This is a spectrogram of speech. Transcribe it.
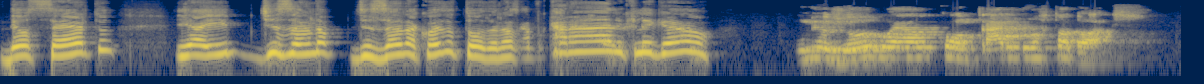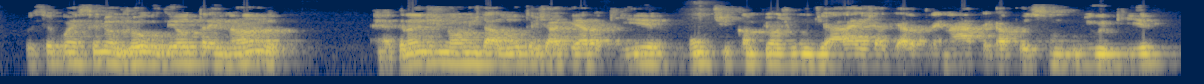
Deu certo. E aí desanda, desanda a coisa toda, né? Caralho, que legal. O meu jogo é o contrário do ortodoxo. Você conhecer meu jogo, ver eu treinando, é, grandes nomes da luta já vieram aqui, multicampeões mundiais já vieram treinar, pegar posição comigo aqui.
